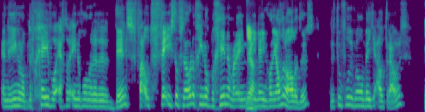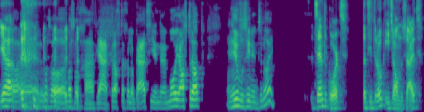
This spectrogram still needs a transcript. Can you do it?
En er hing er op de gevel echt een, een of andere dance, fout feest of zo. Dat ging nog beginnen, maar in, ja. in een van die andere hallen dus. Dus toen voelde ik me wel een beetje oud trouwens. Ja. Maar, uh, dat was wel, was wel gaaf. Ja, prachtige locatie, een uh, mooie aftrap. En heel veel zin in het toernooi. Het centercourt, dat ziet er ook iets anders uit.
